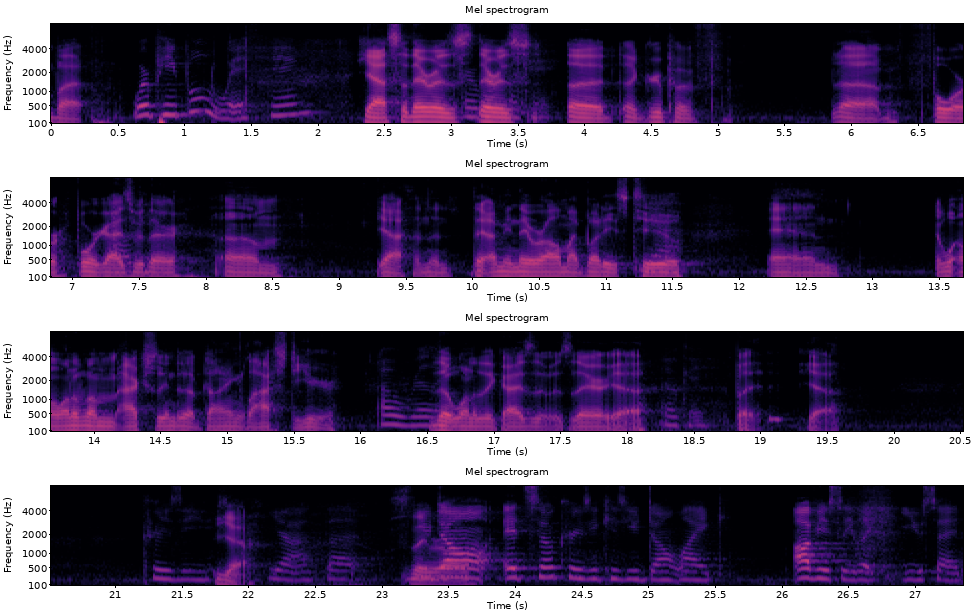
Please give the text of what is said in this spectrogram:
but Were people with him? yeah so there was Or there was okay. a, a group of um, four four guys were Okay. there um yeah and then they, i mean they were all my buddies too and one of them actually ended up dying last year Oh really? the one of the guys that was there yeah okay. but yeah Crazy. yeah Yeah, that So you don't. all- It's so crazy because you don't like. Obviously, like you said,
